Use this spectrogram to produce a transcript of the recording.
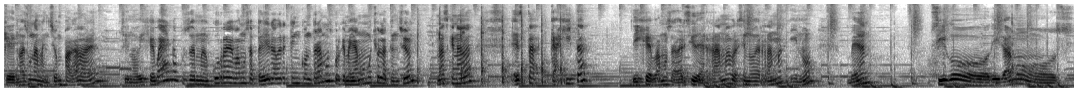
que no es una mención pagada, ¿eh? Sino dije, bueno, pues se me ocurre, vamos a pedir a ver qué encontramos, porque me llamó mucho la atención. Más que nada, esta cajita, dije, vamos a ver si derrama, a ver si no derrama. Y no, vean, sigo, digamos,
